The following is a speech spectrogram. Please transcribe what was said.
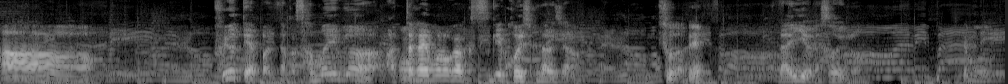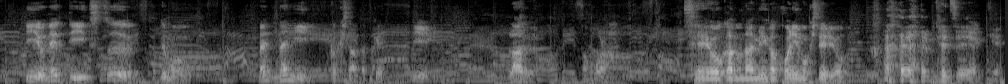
あ冬ってやっぱなんか寒い分あったかいものがすげえ恋しくなるじゃん、あそうだね。だいいよねそういうの。でもいいよねって言いつつでもな何が来たんだっけ？家に。ラグ。あほら。西洋化の波がここにも来てるよ。別にええやんけ。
